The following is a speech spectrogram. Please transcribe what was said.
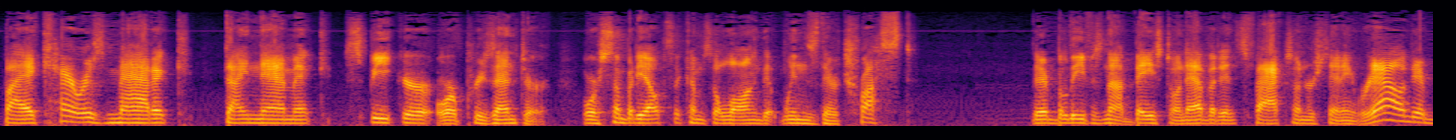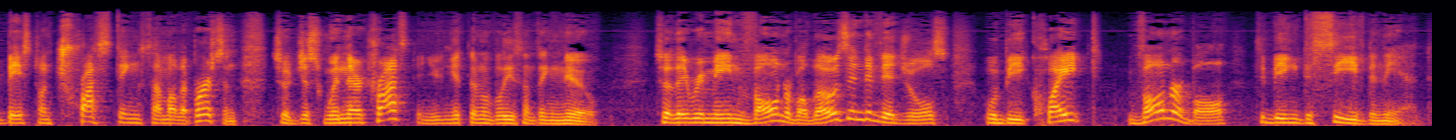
by a charismatic, dynamic speaker or presenter or somebody else that comes along that wins their trust. Their belief is not based on evidence, facts, understanding reality. They're based on trusting some other person. So just win their trust and you can get them to believe something new so they remain vulnerable. Those individuals will be quite vulnerable to being deceived in the end.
